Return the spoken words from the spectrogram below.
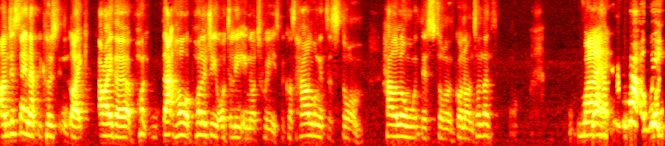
I'm just saying that because, like, either that whole apology or deleting your tweets. Because how long is the storm? How long would this storm have gone on? Sometimes, right? What happens, about a week.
